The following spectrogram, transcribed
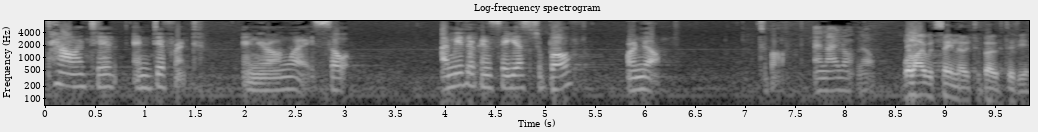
talented and different in your own ways. So I'm either going to say yes to both or no to both. And I don't know. Well, I would say no to both of you.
